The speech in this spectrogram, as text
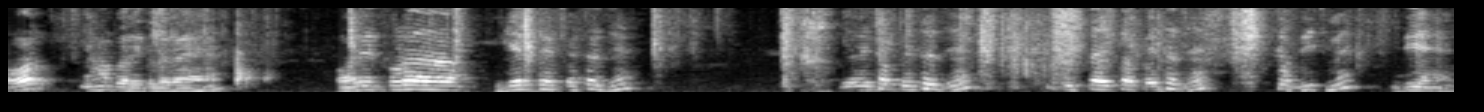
और यहाँ पर एक लगाए हैं। और ये थोड़ा गैप है पैसेज है। ये ऐसा पैसेज है, इस टाइप का पैसेज है, इसका बीच में दिए हैं।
